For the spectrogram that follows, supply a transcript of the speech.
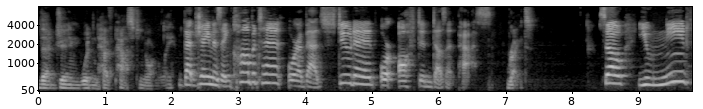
that Jane wouldn't have passed normally. that Jane is incompetent or a bad student or often doesn't pass. Right. So you need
